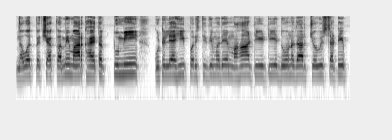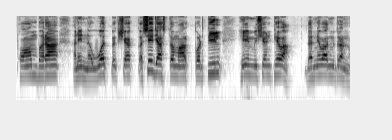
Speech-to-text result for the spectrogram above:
नव्वदपेक्षा कमी मार्क आहे तर तुम्ही कुठल्याही परिस्थितीमध्ये महा टी ई टी दोन हजार चोवीससाठी फॉर्म भरा आणि नव्वदपेक्षा कसे जास्त मार्क पडतील हे मिशन ठेवा. धन्यवाद मित्रांनो.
